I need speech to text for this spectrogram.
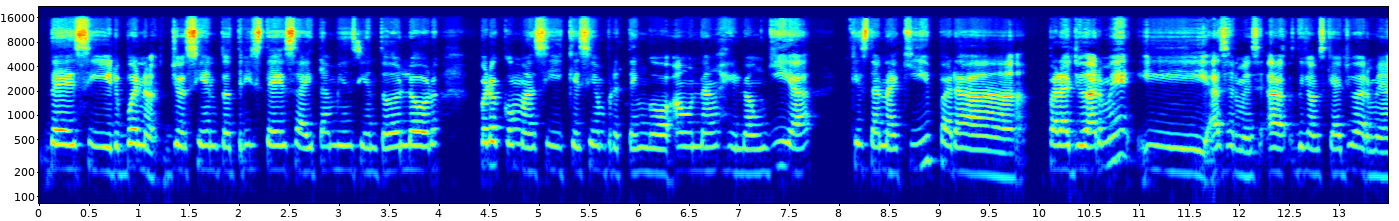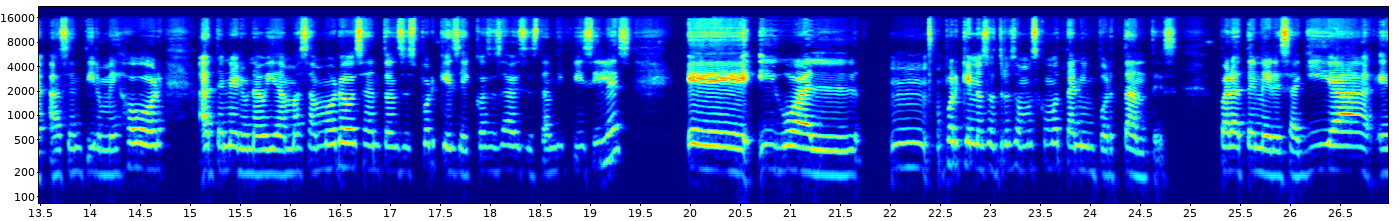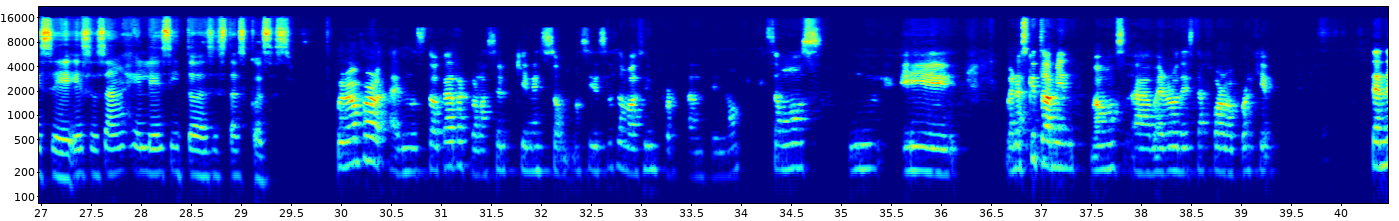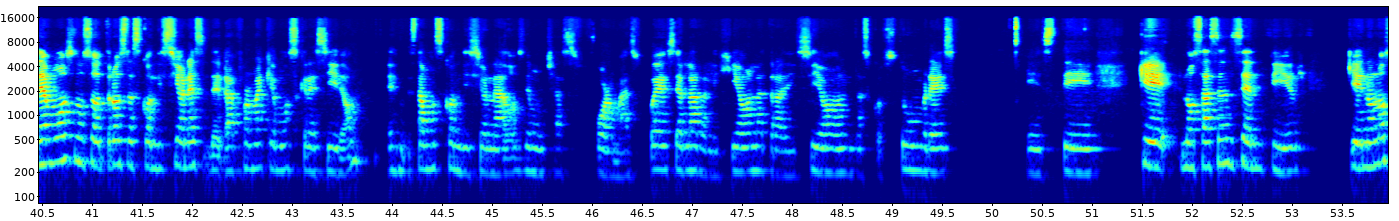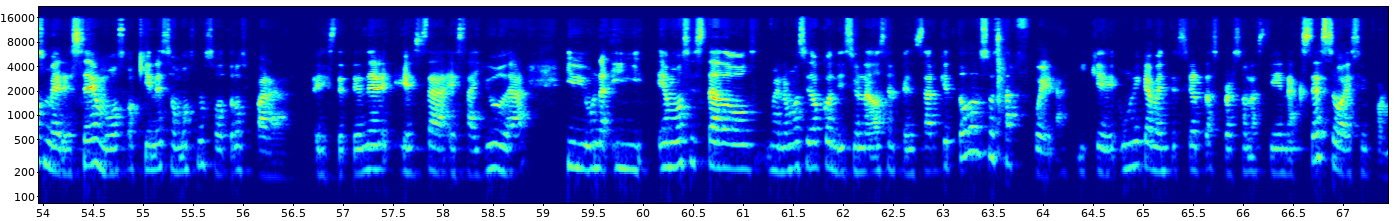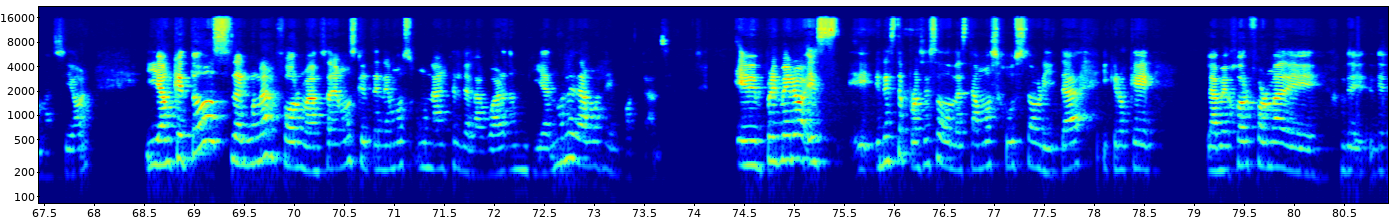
de decir, bueno, yo siento tristeza y también siento dolor, pero como así que siempre tengo a un ángel o a un guía que están aquí para, para ayudarme y hacerme, digamos que ayudarme a, sentir mejor, a tener una vida más amorosa. Entonces, porque si hay cosas a veces tan difíciles, eh, igual, mm, porque nosotros somos como tan importantes para tener esa guía, ese, esos ángeles y todas estas cosas. Primero, eh, nos toca reconocer quiénes somos y eso es lo más importante, ¿no? Somos, eh, bueno, es que también vamos a verlo de esta forma, porque tenemos nosotros las condiciones de la forma que hemos crecido, eh, estamos condicionados de muchas formas. Puede ser la religión, la tradición, las costumbres, este, que nos hacen sentir que no nos merecemos o quiénes somos nosotros para este, tener esa, esa ayuda y, una, y hemos estado, bueno, hemos sido condicionados en pensar que todo eso está fuera y que únicamente ciertas personas tienen acceso a esa información. Y aunque todos de alguna forma sabemos que tenemos un ángel de la guarda, un guía, no le damos la importancia. Eh, primero es eh, en este proceso donde estamos justo ahorita y creo que la mejor forma de,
